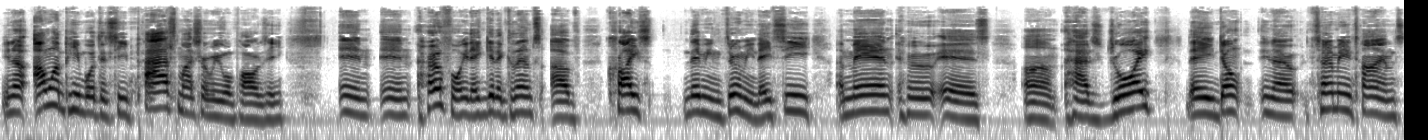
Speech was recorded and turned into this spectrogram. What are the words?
you know, I want people to see past my cerebral palsy and and hopefully they get a glimpse of Christ living through me. They see a man who is um has joy. They don't, you know, so many times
